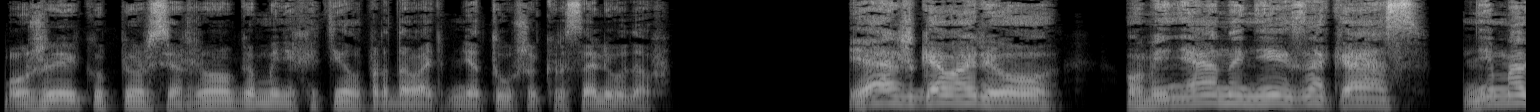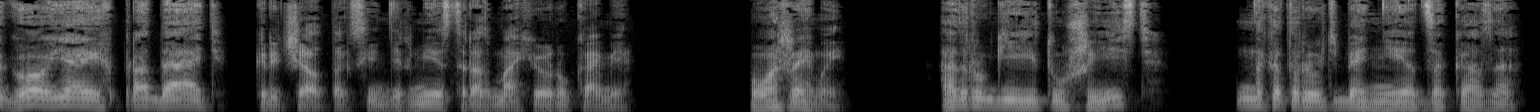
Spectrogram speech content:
Мужик уперся рогом и не хотел продавать мне туши крысолюдов. «Я ж говорю, у меня на них заказ. Не могу я их продать!» — кричал таксидермист, размахивая руками. «Уважаемый, а другие туши есть, на которые у тебя нет заказа?»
